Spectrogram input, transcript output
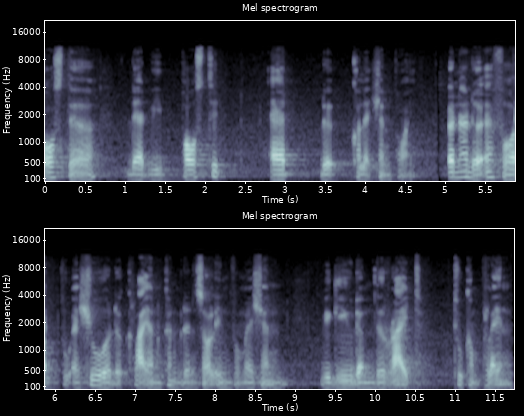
poster that we posted at the collection point. Another effort to assure the client confidential information, we give them the right to complain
